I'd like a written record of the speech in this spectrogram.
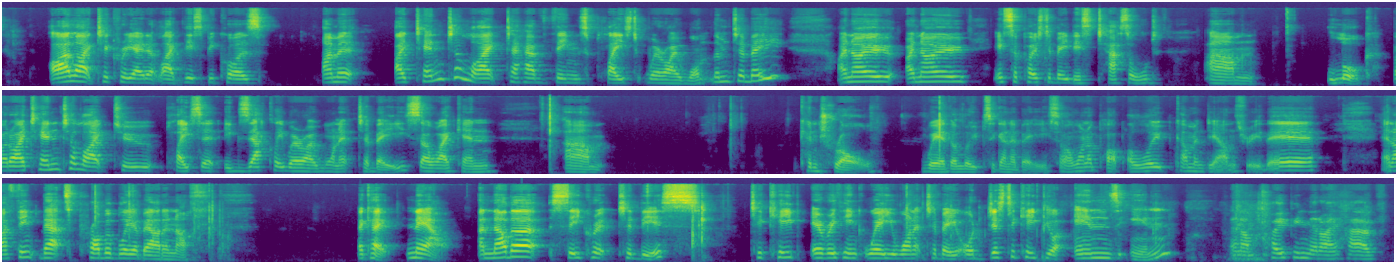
I like to create it like this because I'm a I tend to like to have things placed where I want them to be. I know I know it's supposed to be this tasseled um, look, but I tend to like to place it exactly where I want it to be so I can um, control where the loops are going to be. So I want to pop a loop coming down through there. And I think that's probably about enough. Okay, now another secret to this to keep everything where you want it to be or just to keep your ends in. And I'm hoping that I have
